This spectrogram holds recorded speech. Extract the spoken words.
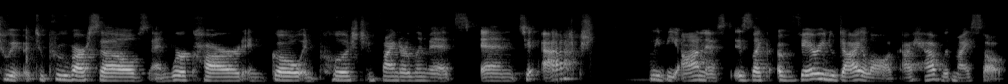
to to prove ourselves and work hard and go and push and find our limits and to actually be honest is like a very new dialogue I have with myself.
